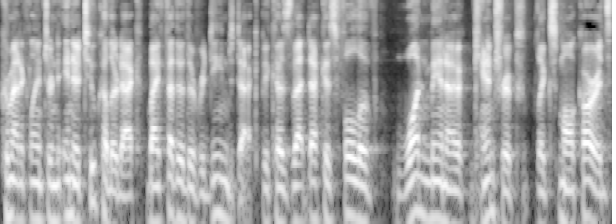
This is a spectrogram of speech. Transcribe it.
Chromatic Lantern in a two color deck by Feather the Redeemed deck because that deck is full of one mana cantrip, like small cards.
